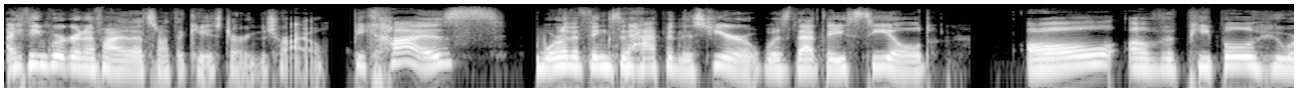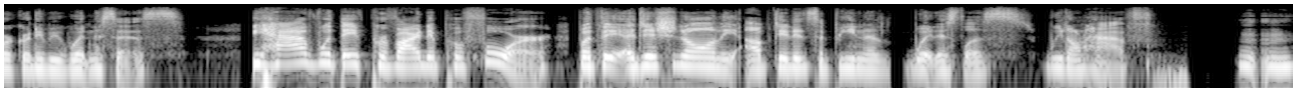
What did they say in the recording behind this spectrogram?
I think we're going to find that's not the case during the trial because one of the things that happened this year was that they sealed all of the people who are going to be witnesses. We have what they've provided before, but the additional and the updated subpoena witness list we don't have. Mm-mm.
